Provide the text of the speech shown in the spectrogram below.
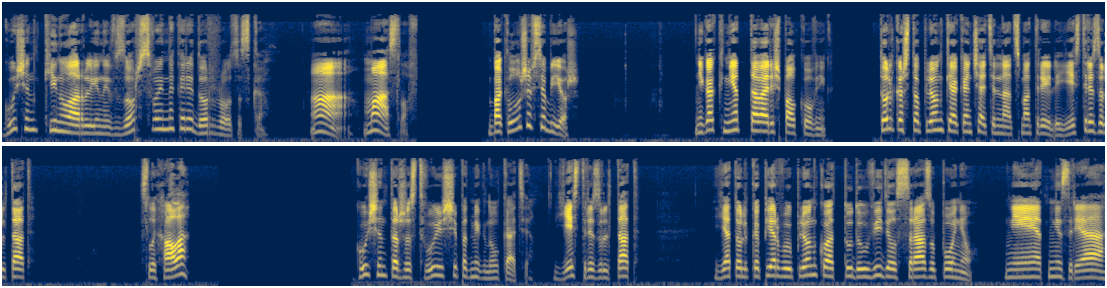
Гущин кинул орлиный взор свой на коридор розыска. А, Маслов. Баклуши все бьешь?» «Никак нет, товарищ полковник. Только что пленки окончательно отсмотрели. Есть результат». «Слыхала?» Гущин торжествующе подмигнул Кате. «Есть результат. Я только первую пленку оттуда увидел, сразу понял. Нет, не зря.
